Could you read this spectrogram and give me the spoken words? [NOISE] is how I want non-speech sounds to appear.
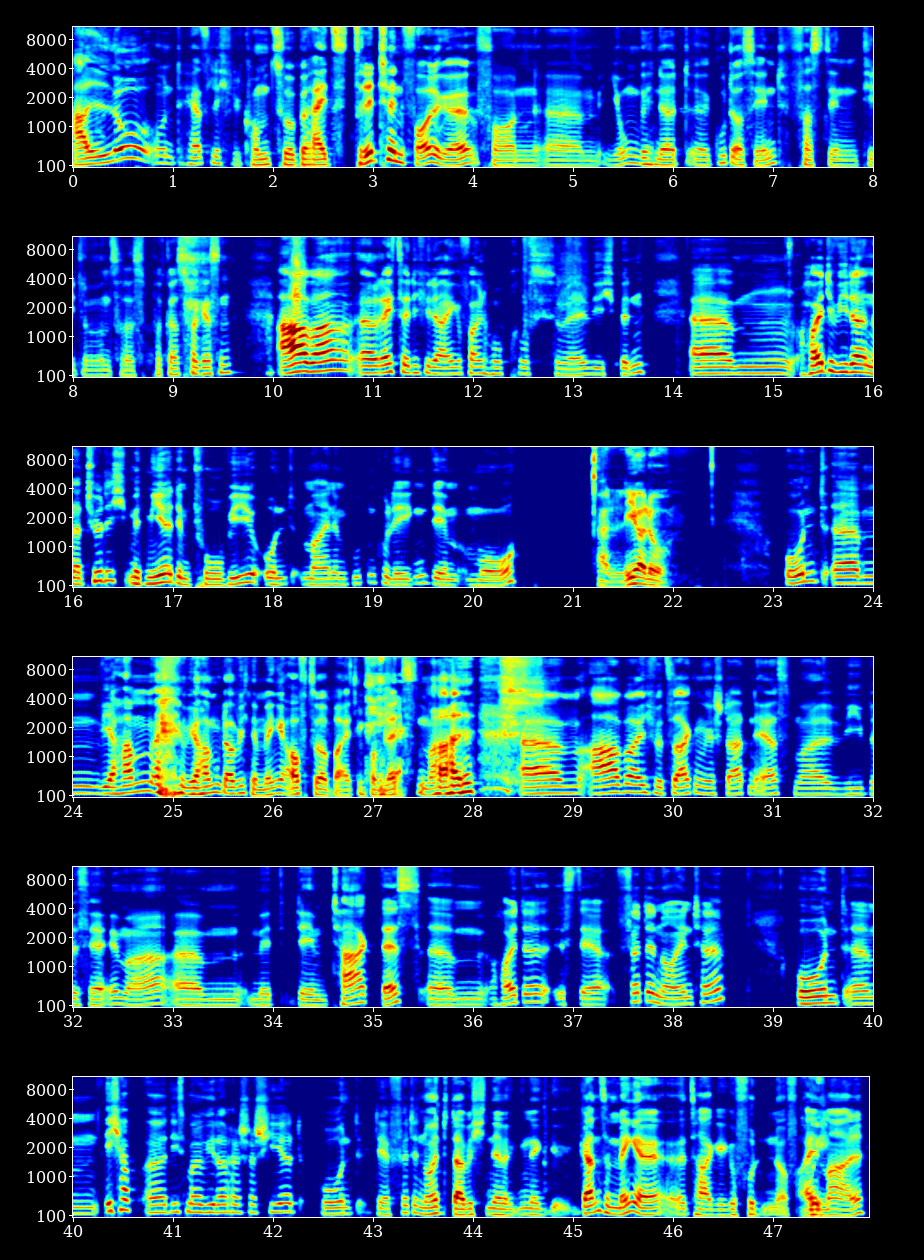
Hallo und herzlich willkommen zur bereits dritten Folge von ähm, Jung, behindert, äh, gut aussehend. Fast den Titel unseres Podcasts vergessen. Aber äh, rechtzeitig wieder eingefallen, hochprofessionell wie ich bin. Ähm, heute wieder natürlich mit mir, dem Tobi und meinem guten Kollegen, dem Mo. Hallihallo. Und ähm, wir haben, [LAUGHS] wir haben, glaube ich, eine Menge aufzuarbeiten vom letzten Mal. [LAUGHS] ähm, aber ich würde sagen, wir starten erstmal wie bisher immer ähm, mit dem Tag des. Ähm, heute ist der 4.9. Und ähm, ich habe äh, diesmal wieder recherchiert und der 4.9., da habe ich eine ne ganze Menge äh, Tage gefunden auf Ui. einmal.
